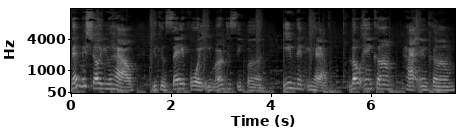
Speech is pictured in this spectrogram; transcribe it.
Let me show you how you can save for an emergency fund even if you have low income, high income,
